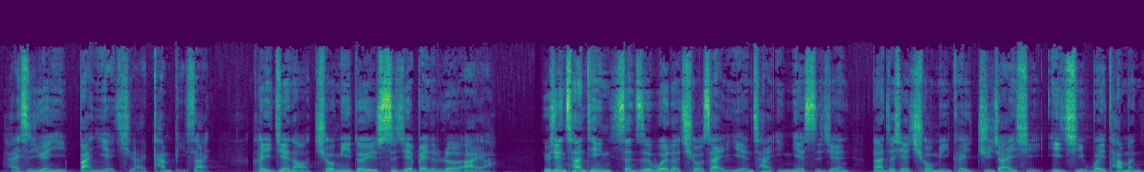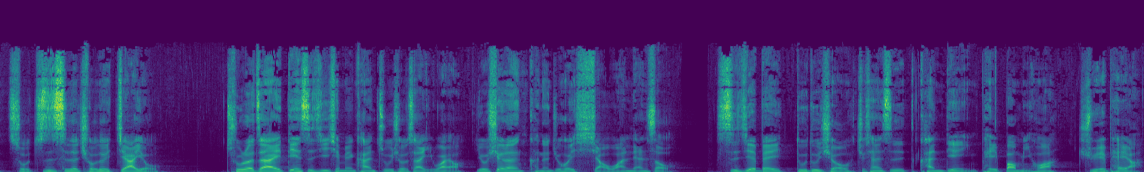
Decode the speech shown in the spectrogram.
还是愿意半夜起来看比赛。可以见哦，球迷对于世界杯的热爱啊。有些餐厅甚至为了球赛延长营业时间，让这些球迷可以聚在一起，一起为他们所支持的球队加油。除了在电视机前面看足球赛以外啊，有些人可能就会小玩两手。世界杯赌赌球就像是看电影配爆米花，绝配啊！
